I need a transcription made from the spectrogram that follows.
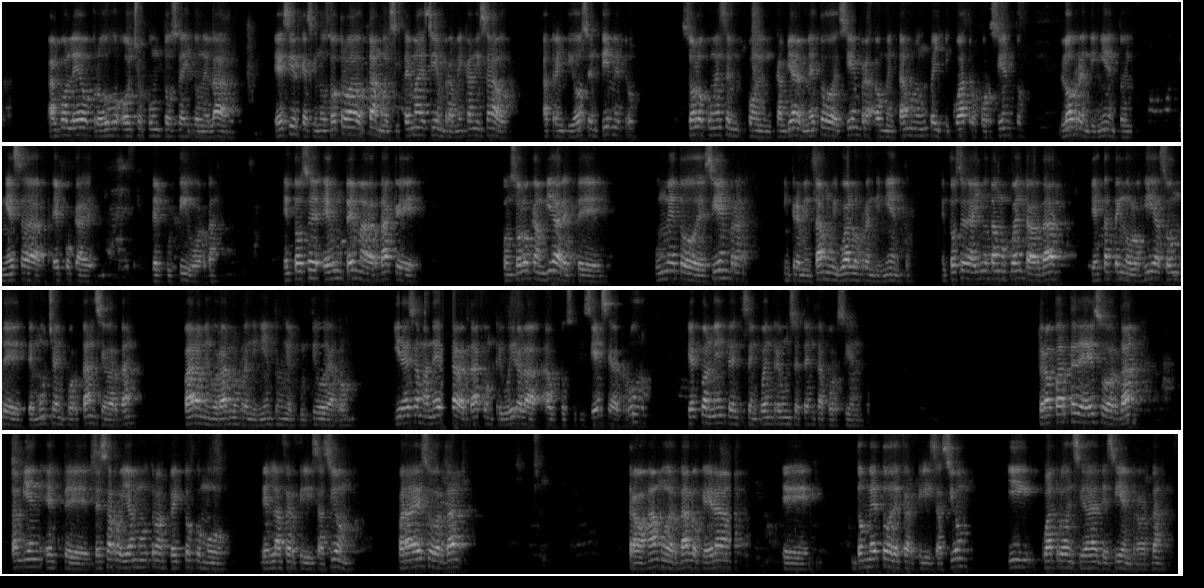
al boleo produjo 8.6 toneladas. Es decir, que si nosotros adoptamos el sistema de siembra mecanizado a 32 centímetros, solo con, ese, con cambiar el método de siembra aumentamos en un 24% los rendimientos en, esa época del cultivo, ¿verdad? Entonces es un tema, ¿verdad? Que con solo cambiar este, un método de siembra, incrementamos igual los rendimientos. Entonces ahí nos damos cuenta, ¿verdad? que estas tecnologías son de, de, mucha importancia, ¿verdad? Para mejorar los rendimientos en el cultivo de arroz. Y de esa manera, ¿verdad? Contribuir a la autosuficiencia del rubro que actualmente se encuentra en un 70%. Pero aparte de eso, ¿verdad? También este, desarrollamos otros aspectos como es la fertilización. Para eso, ¿verdad? Trabajamos, ¿verdad? Lo que era eh, dos métodos de fertilización y cuatro densidades de siembra, ¿verdad?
